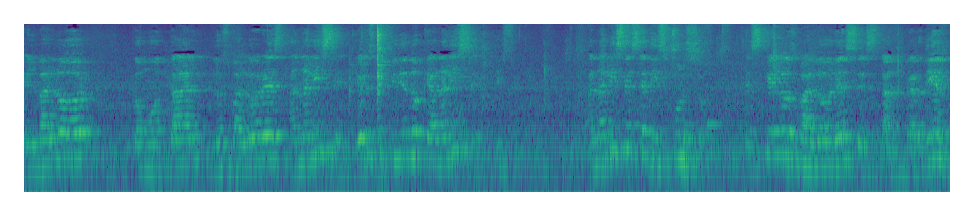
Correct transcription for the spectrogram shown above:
el valor como tal, los valores, analice. Yo le estoy pidiendo que analice. Analice ese discurso. Es que los valores se están perdiendo.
